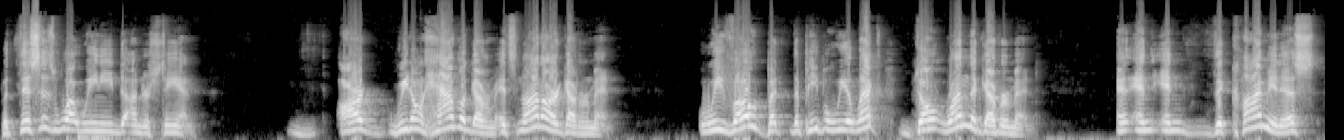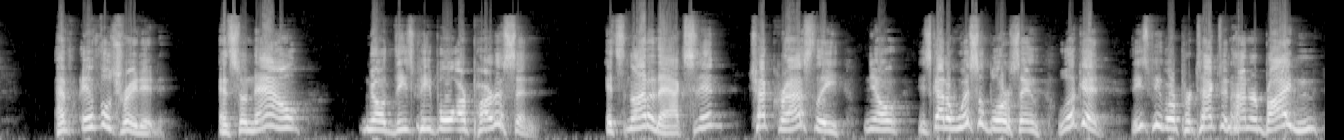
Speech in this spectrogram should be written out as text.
But this is what we need to understand. Our, we don't have a government. It's not our government. We vote, but the people we elect don't run the government. And, and, and the communists have infiltrated. And so now, you know, these people are partisan. It's not an accident. Chuck Grassley, you know, he's got a whistleblower saying, look at these people are protecting Hunter Biden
